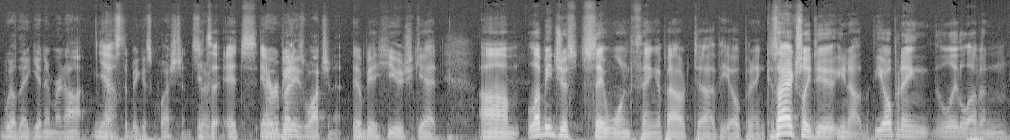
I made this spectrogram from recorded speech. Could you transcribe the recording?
will they get him or not? Yeah. That's the biggest question. So It's a, it's it'll be- everybody's watching it. it'll be a huge get. Um, let me just say one thing about uh, the opening because I actually do. You know, the opening, the Elite Eleven,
